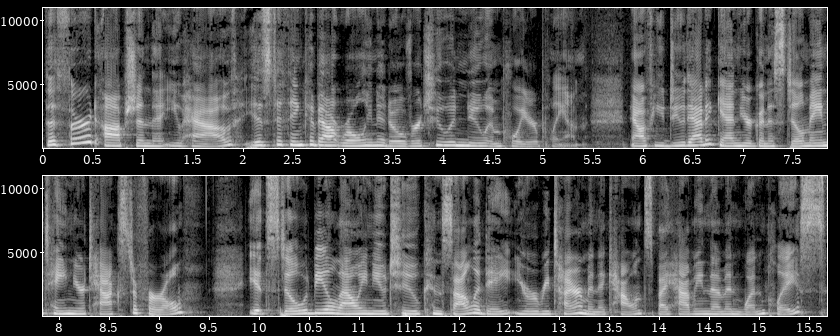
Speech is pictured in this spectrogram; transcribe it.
the third option that you have is to think about rolling it over to a new employer plan. Now, if you do that again, you're going to still maintain your tax deferral. It still would be allowing you to consolidate your retirement accounts by having them in one place,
